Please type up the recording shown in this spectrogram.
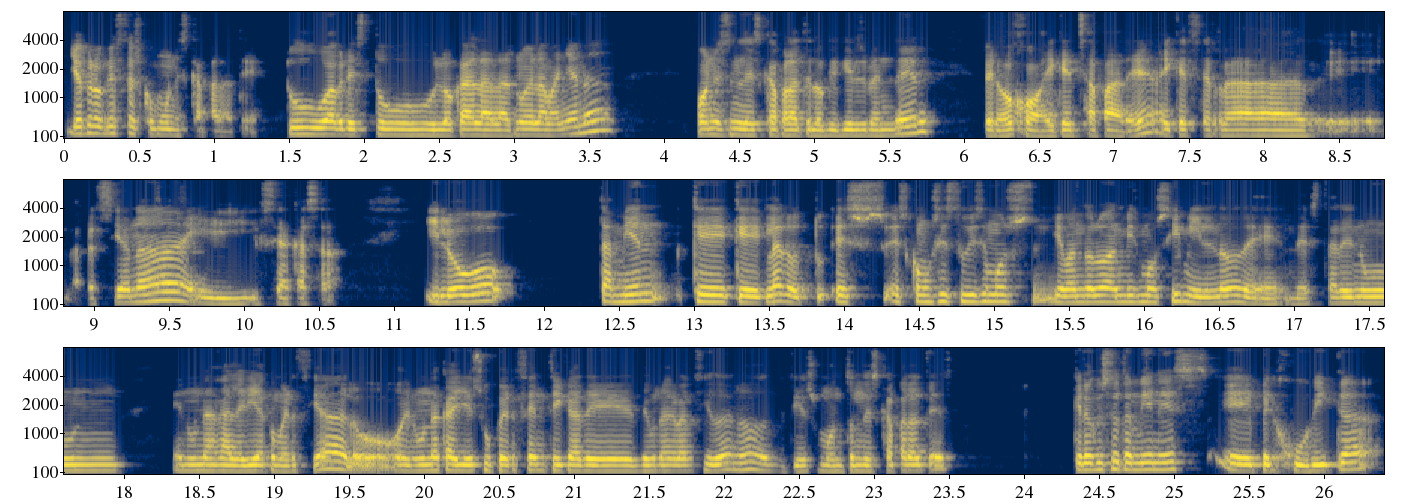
Yo creo que esto es como un escaparate. Tú abres tu local a las 9 de la mañana, pones en el escaparate lo que quieres vender, pero ojo, hay que chapar, ¿eh? Hay que cerrar eh, la persiana y irse a casa. Y luego también que, claro, es, es, como si estuviésemos llevándolo al mismo símil, ¿no? De, estar en, un, en una galería comercial o en una calle súper céntrica de, una gran ciudad, ¿no? Donde tienes un montón de escaparates. Creo que eso también es, eh, perjudica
